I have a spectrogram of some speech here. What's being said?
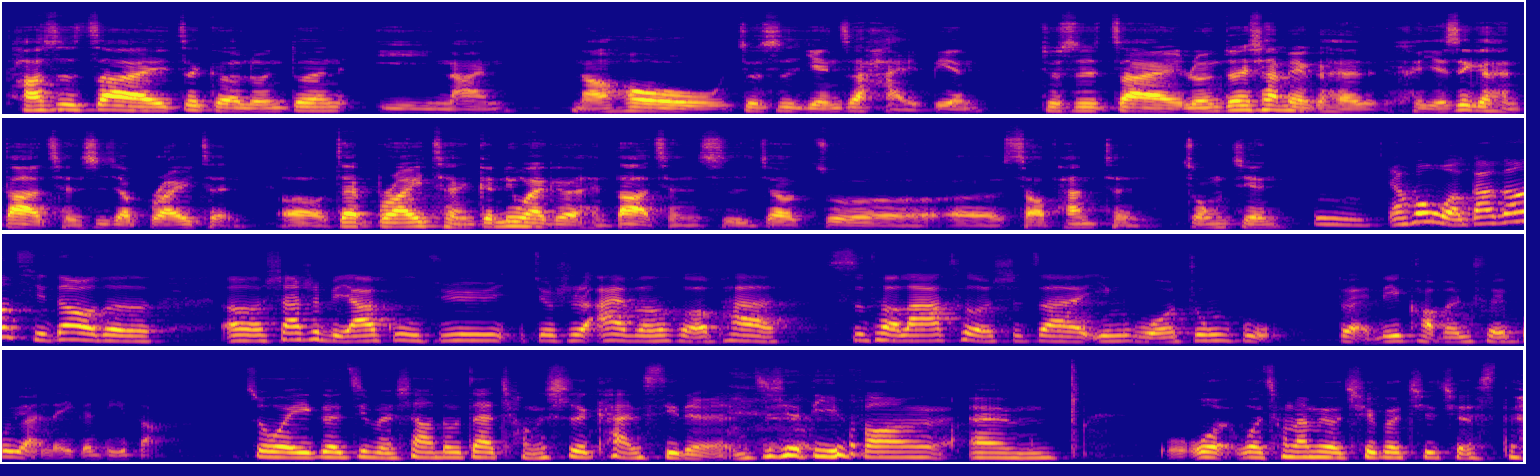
它是在这个伦敦以南，然后就是沿着海边，就是在伦敦下面有个很也是一个很大的城市叫 Brighton。呃，在 Brighton 跟另外一个很大的城市叫做呃 Southampton 中间。嗯，然后我刚刚提到的呃莎士比亚故居就是艾文河畔。斯特拉特是在英国中部，对，离考文垂不远的一个地方。作为一个基本上都在城市看戏的人，这些地方，嗯，我我从来没有去过 Chichester。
